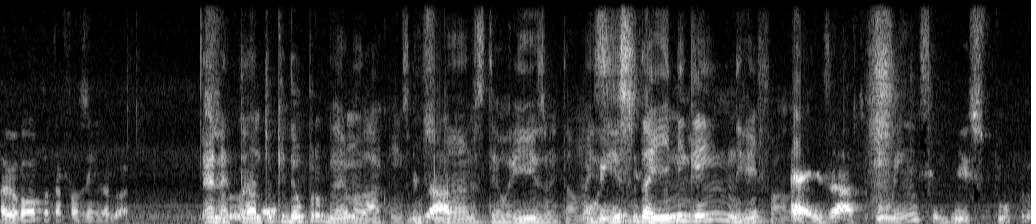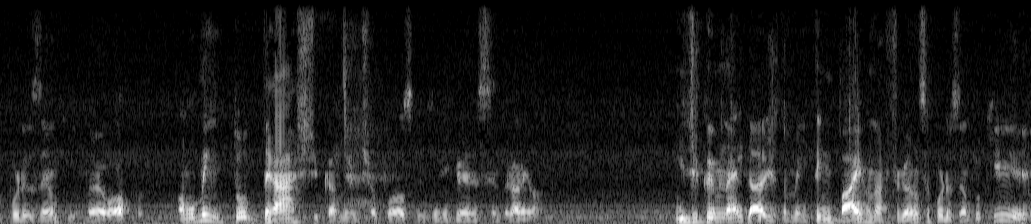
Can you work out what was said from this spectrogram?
a Europa está fazendo agora. É, né? Tanto que deu problema lá com os Exato. muçulmanos, terrorismo e tal. Mas O isso índice- daí ninguém, ninguém fala. É, exato. O índice de estupro, por exemplo, na Europa, aumentou drasticamente após os imigrantes entrarem lá. E de criminalidade também. Tem bairro na França, por exemplo, que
